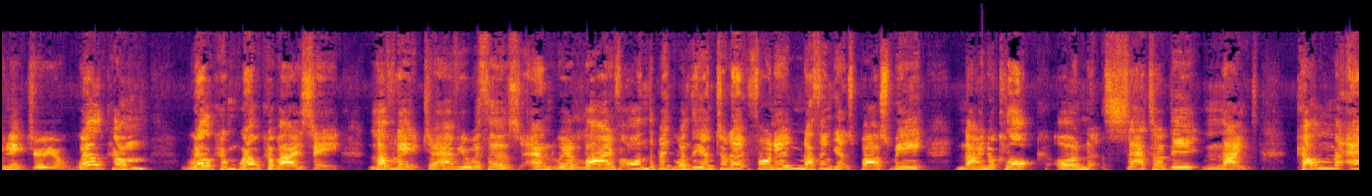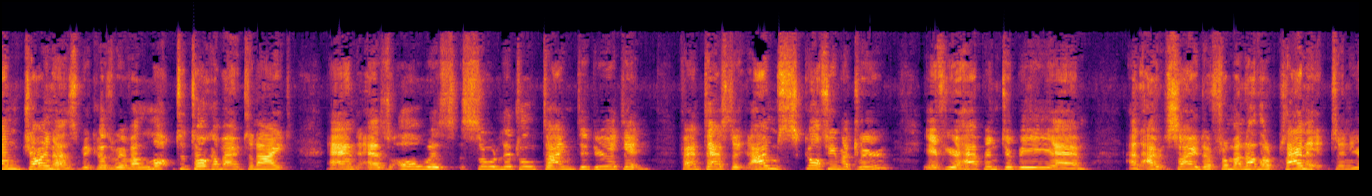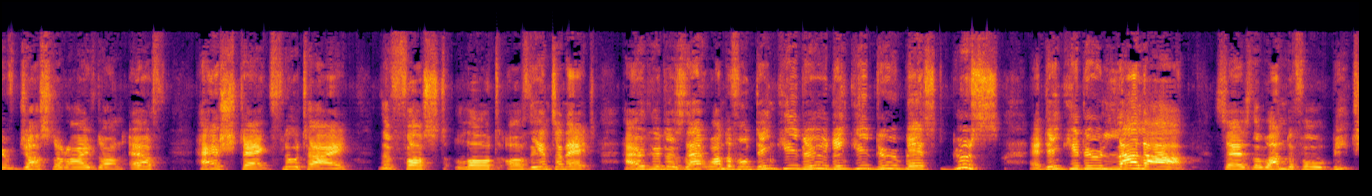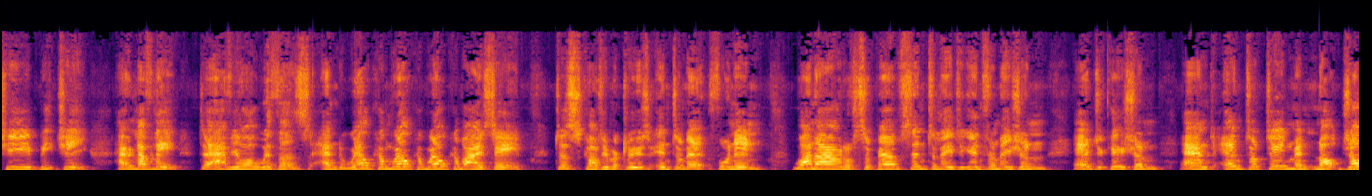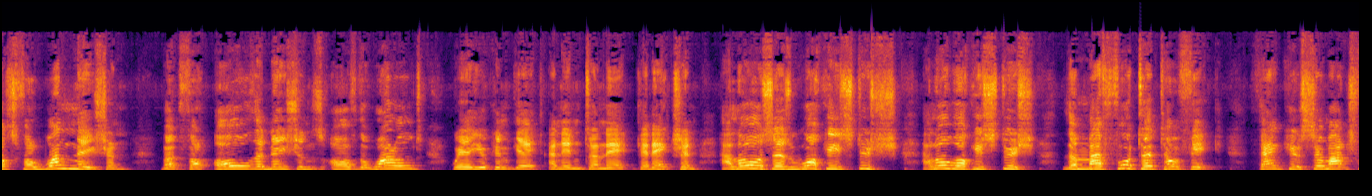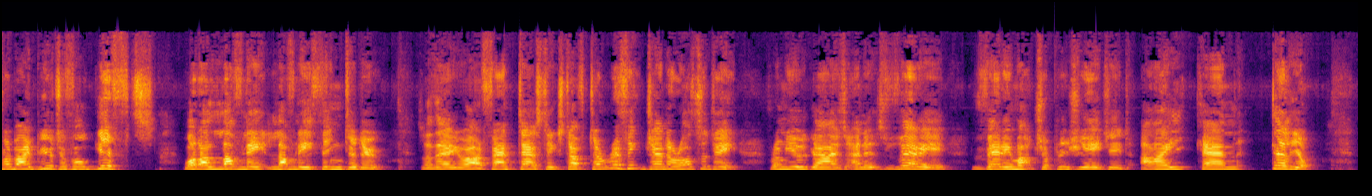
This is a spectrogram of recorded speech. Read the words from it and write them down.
evening to you. Welcome, welcome, welcome, I say. Lovely to have you with us, and we're live on the big one, the internet phone in. Nothing gets past me. Nine o'clock on Saturday night. Come and join us because we have a lot to talk about tonight, and as always, so little time to do it in. Fantastic. I'm Scottie McClue. If you happen to be um, an outsider from another planet and you've just arrived on Earth, hashtag FLOTI, the first lord of the internet. How good is that? Wonderful. Dinky do, dinky do, best goose. A dinky do, lala, says the wonderful Beachy Beachy. How lovely to have you all with us. And welcome, welcome, welcome, I say, to Scottie McClue's Internet Phone In. One hour of superb, scintillating information, education, and entertainment, not just for one nation, but for all the nations of the world where you can get an internet connection. Hello, says Walkie Stoosh. Hello, Walkie Stoosh. The Mafuta Tofik. Thank you so much for my beautiful gifts. What a lovely, lovely thing to do. So there you are. Fantastic stuff. Terrific generosity from you guys. And it's very, very much appreciated. I can tell you.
